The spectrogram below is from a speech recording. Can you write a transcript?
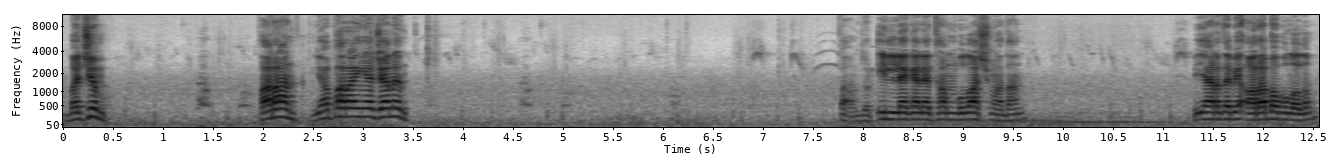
Bacım. Paran. Ya paran ya canın. Tamam dur. illegale tam bulaşmadan. Bir yerde bir araba bulalım.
